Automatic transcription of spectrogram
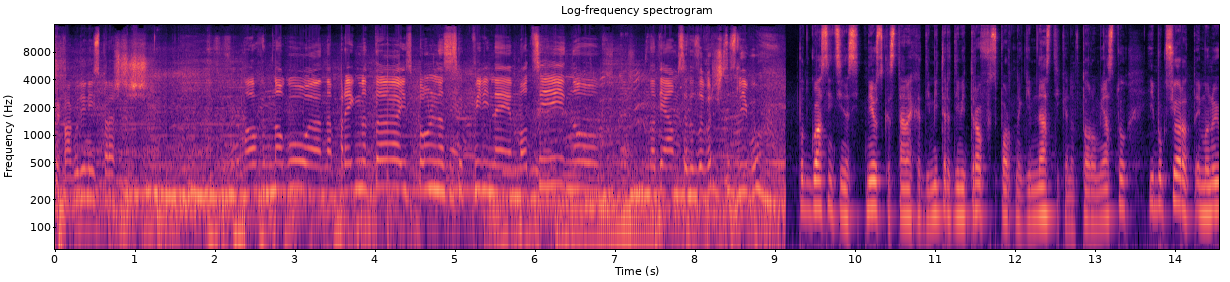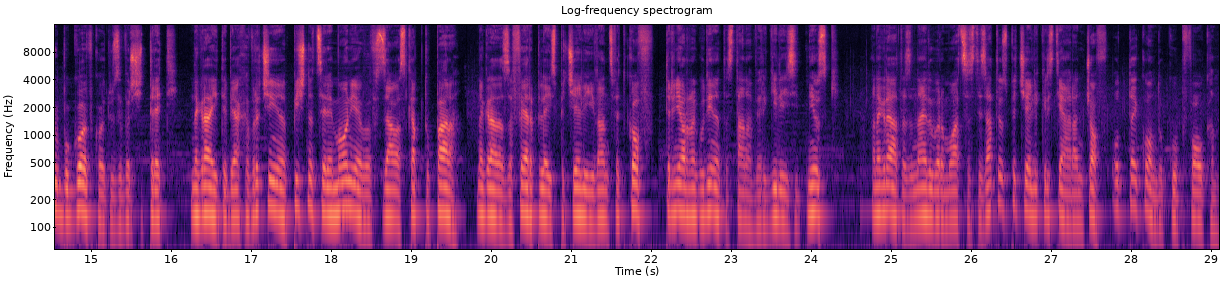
Каква година изпращаш? Ох, много напрегната, изпълнена с какви ли не емоции, но надявам се да завърши щастливо. Подгласници на Ситнилска станаха Димитър Димитров спортна гимнастика на второ място и боксерът Емануил Богоев, който завърши трети. Наградите бяха връчени на пишна церемония в зала Скап Топара. Награда за фейрплей спечели Иван Цветков. Треньор на годината стана Вергилий Ситнилски. А наградата за най-добър млад състезател спечели Кристиан Ранчов от Тайкондо клуб Фолкън.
